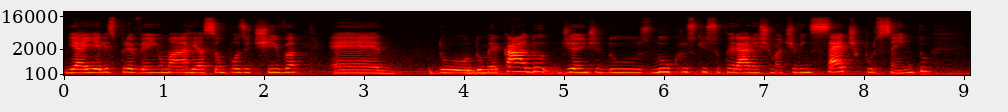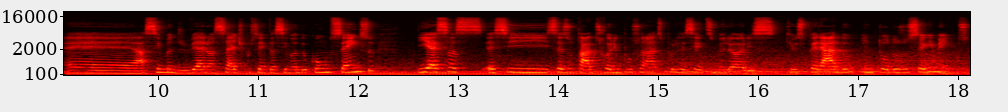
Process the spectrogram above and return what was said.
e aí eles preveem uma reação positiva é, do, do mercado diante dos lucros que superaram a estimativa em 7%, é, acima de, vieram a 7% acima do consenso, e essas, esses resultados foram impulsionados por receitas melhores que o esperado em todos os segmentos.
